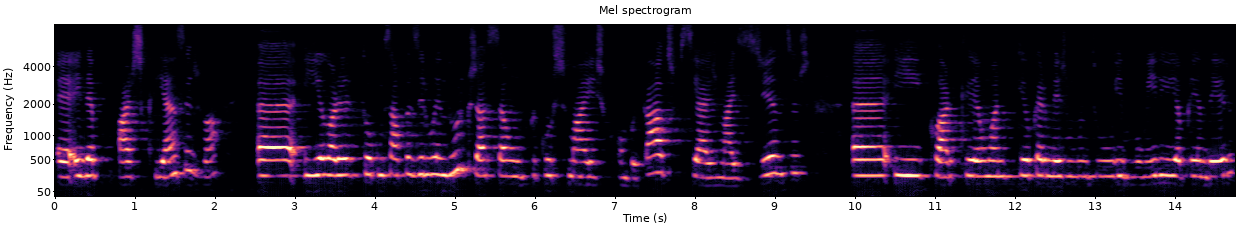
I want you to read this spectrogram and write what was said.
é, ainda é para as crianças, vá. Uh, e agora estou a começar a fazer o enduro, que já são percursos mais complicados, especiais mais exigentes, Uh, e claro que é um ano que eu quero mesmo muito evoluir e aprender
